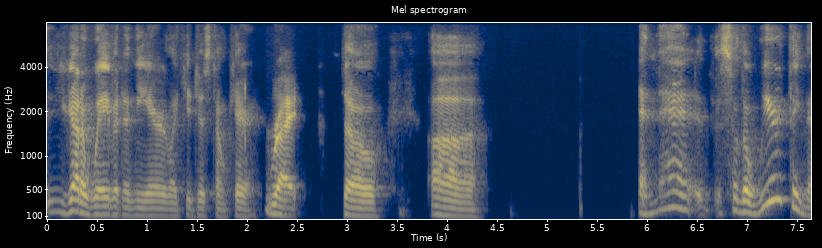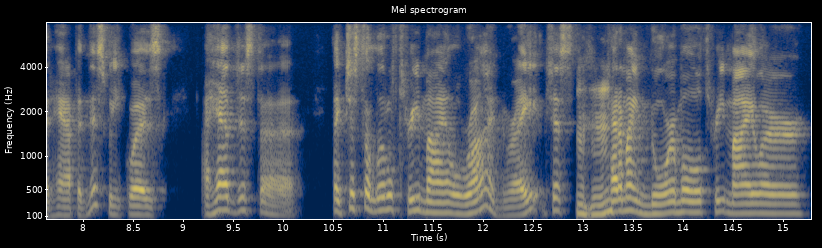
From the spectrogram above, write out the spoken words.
you got to wave it in the air like you just don't care Right. So, uh, and then, so the weird thing that happened this week was I had just a, like just a little three mile run, right? Just Mhm. kind of my normal three miler.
